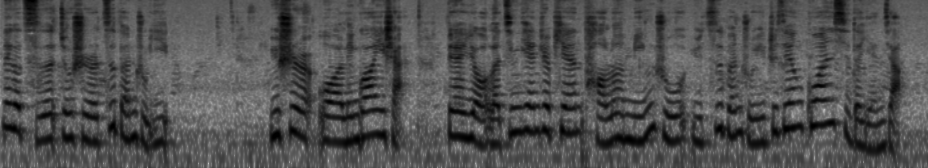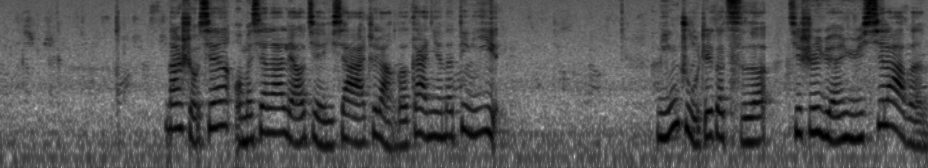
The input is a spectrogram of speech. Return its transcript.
那个词就是资本主义。于是我灵光一闪，便有了今天这篇讨论民主与资本主义之间关系的演讲。那首先，我们先来了解一下这两个概念的定义。民主这个词其实源于希腊文，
